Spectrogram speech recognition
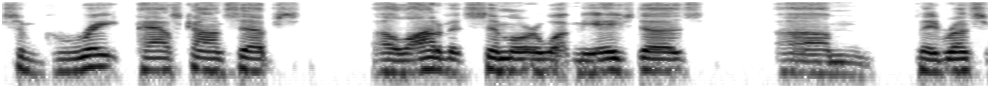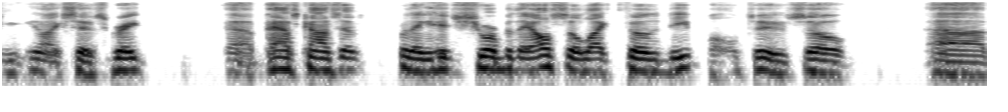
some great pass concepts. A lot of it's similar to what Miege does. Um, they run some, you know, like I said, it's great uh, pass concepts where they can hit you short, but they also like to throw the deep ball too. So, uh,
